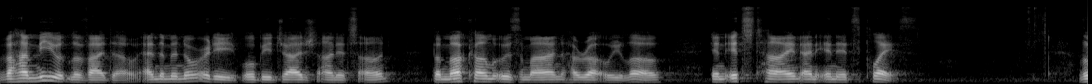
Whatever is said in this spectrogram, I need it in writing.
V'hamiut levado, and the minority will be judged on its own, b'makom uzman haro'ilo, in its time and in its place. So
